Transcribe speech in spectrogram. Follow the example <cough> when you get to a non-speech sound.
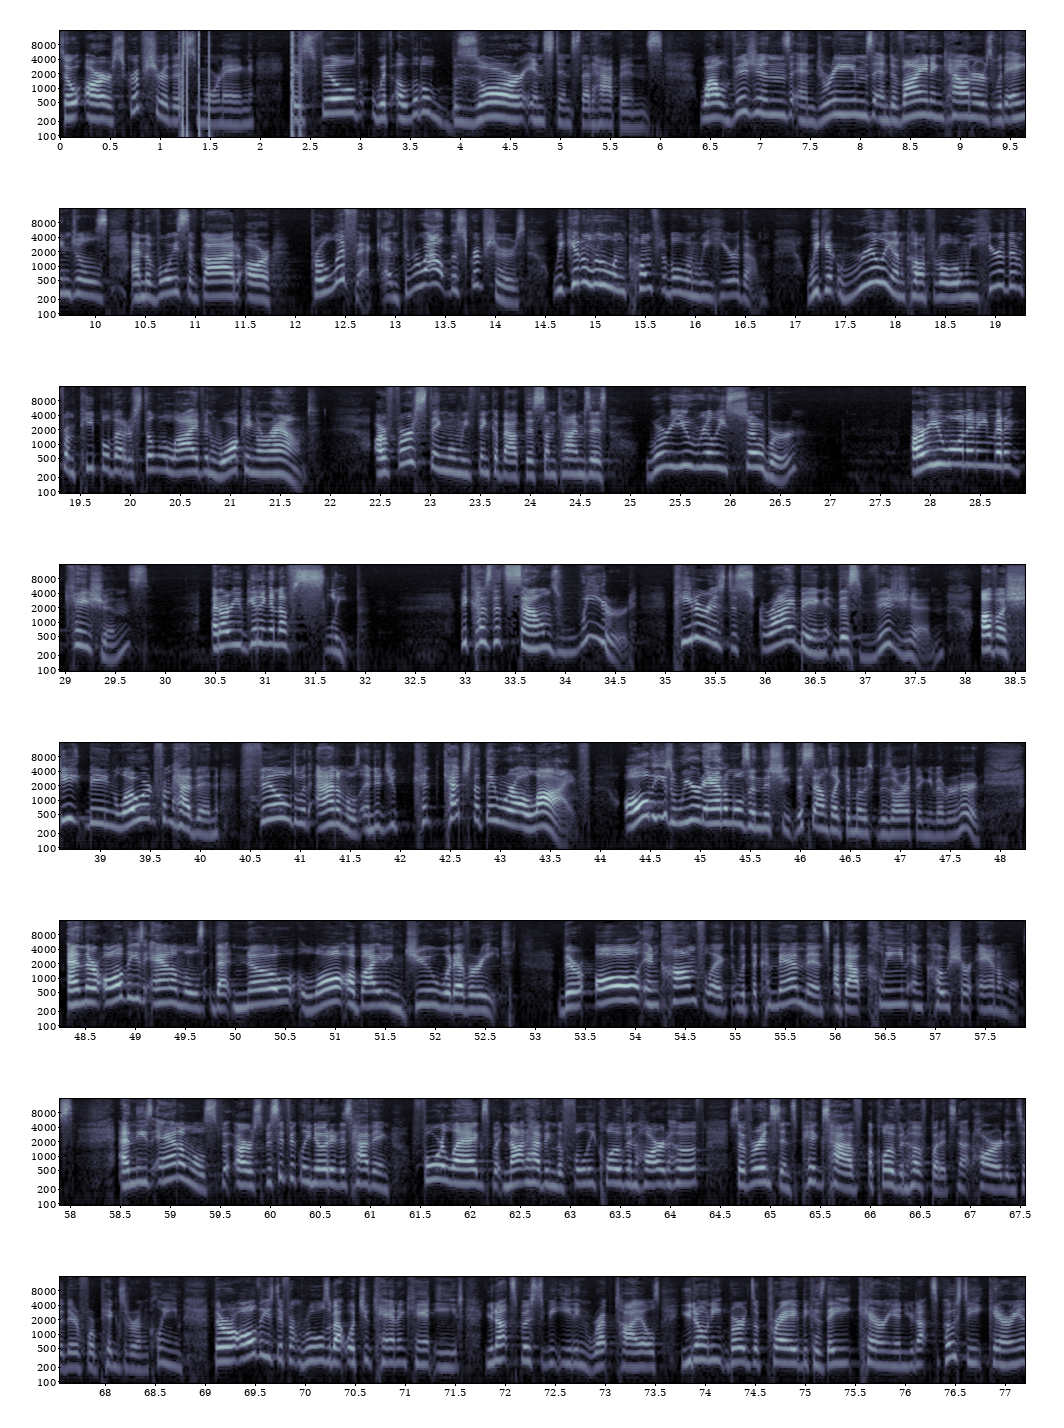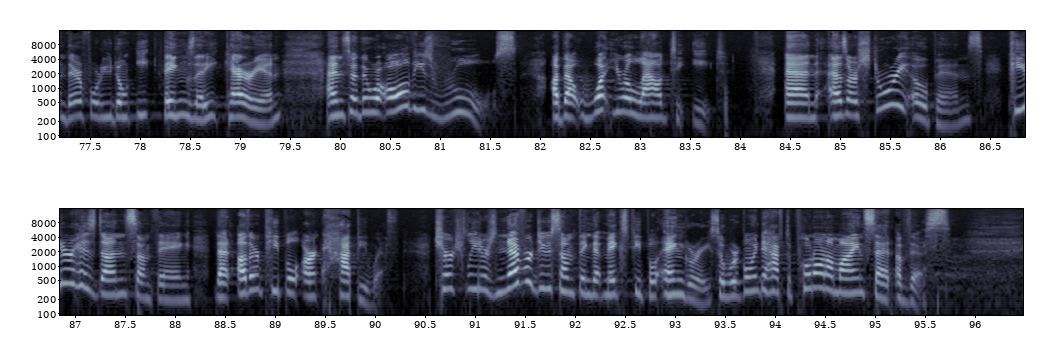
So, our scripture this morning is filled with a little bizarre instance that happens. While visions and dreams and divine encounters with angels and the voice of God are prolific and throughout the scriptures, we get a little uncomfortable when we hear them. We get really uncomfortable when we hear them from people that are still alive and walking around. Our first thing when we think about this sometimes is were you really sober? Are you on any medications? And are you getting enough sleep? Because it sounds weird. Peter is describing this vision of a sheet being lowered from heaven filled with animals. And did you catch that they were alive? All these weird animals in this sheet. This sounds like the most bizarre thing you've ever heard. And they're all these animals that no law abiding Jew would ever eat. They're all in conflict with the commandments about clean and kosher animals. And these animals are specifically noted as having four legs, but not having the fully cloven hard hoof. So, for instance, pigs have a cloven hoof, but it's not hard, and so therefore pigs are unclean. There are all these different rules about what you can and can't eat. You're not supposed to be eating reptiles. You don't eat birds of prey because they eat carrion. You're not supposed to eat carrion, therefore, you don't eat things that eat carrion. And so, there were all these rules about what you're allowed to eat. And as our story opens, Peter has done something that other people aren't happy with. Church leaders never do something that makes people angry, so we're going to have to put on a mindset of this.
